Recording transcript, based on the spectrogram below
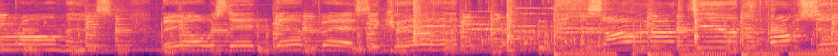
and Romans. They always did the best they could. So long till devotion.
